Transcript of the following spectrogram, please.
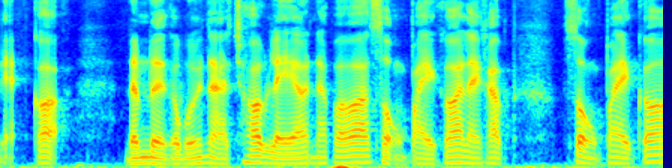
เนี่ยก็ดำเนินกระบวนการชอบแล้วนะเพราะว่าส่งไปก็อะไรครับ ส่งไปก็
